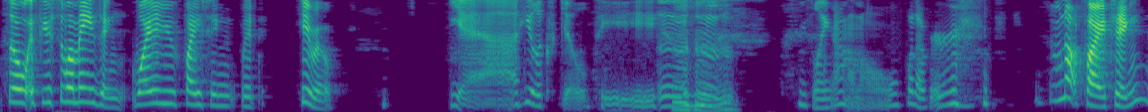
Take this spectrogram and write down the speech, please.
"So if you're so amazing, why are you fighting with Hero?" yeah, he looks guilty. Mhm. He's like, I don't know, whatever. So I'm not fighting.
